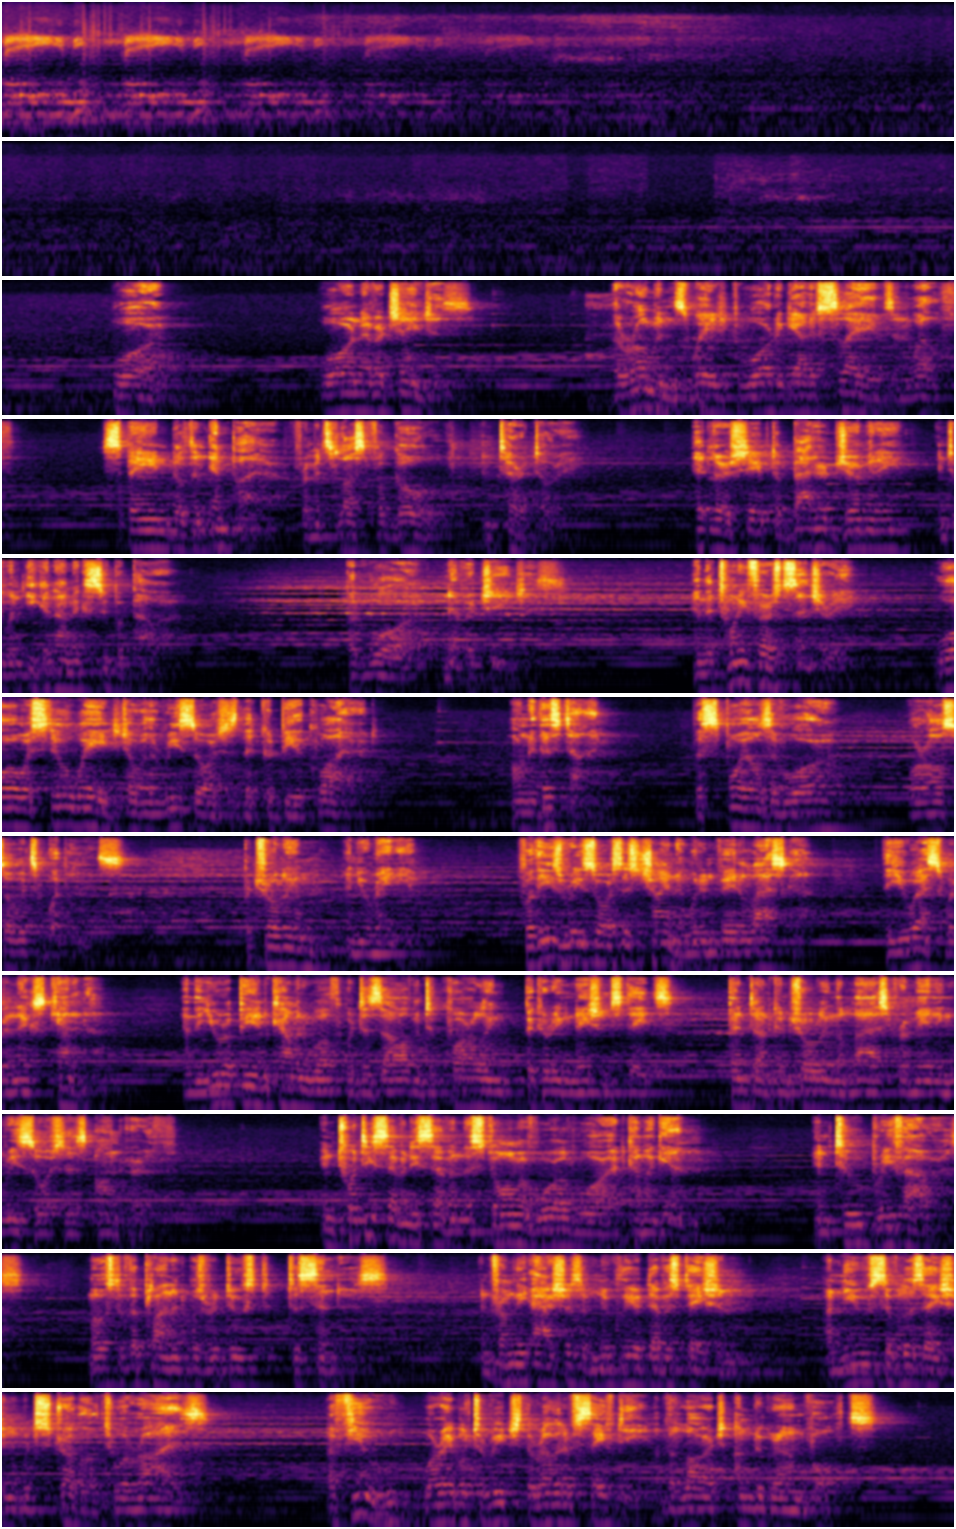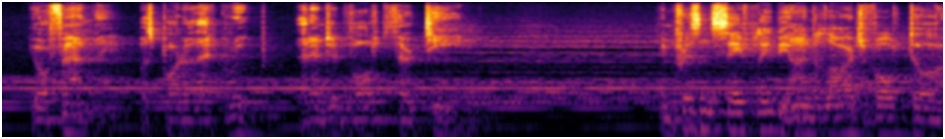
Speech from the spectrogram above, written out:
Maybe, maybe, maybe, maybe, maybe. War. War never changes. The Romans waged war to gather slaves and wealth. Spain built an empire from its lust for gold and territory. Hitler shaped a battered Germany into an economic superpower. But war never changes. In the 21st century, war was still waged over the resources that could be acquired. Only this time, the spoils of war were also its weapons petroleum and uranium. For these resources, China would invade Alaska, the US would annex Canada, and the European Commonwealth would dissolve into quarreling, bickering nation states bent on controlling the last remaining resources on Earth. In 2077, the storm of World War had come again. In two brief hours, most of the planet was reduced to cinders and from the ashes of nuclear devastation, a new civilization would struggle to arise. A few were able to reach the relative safety of the large underground vaults. Your family was part of that group that entered Vault 13. Imprisoned safely behind the large vault door,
